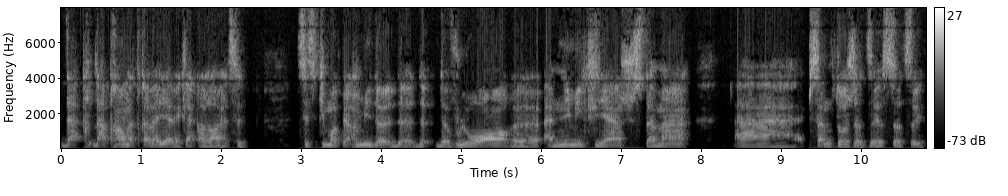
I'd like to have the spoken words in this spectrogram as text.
d'apprendre à travailler avec la colère. Tu sais. C'est ce qui m'a permis de, de, de vouloir euh, amener mes clients justement à. Puis ça me touche de dire ça, tu sais.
